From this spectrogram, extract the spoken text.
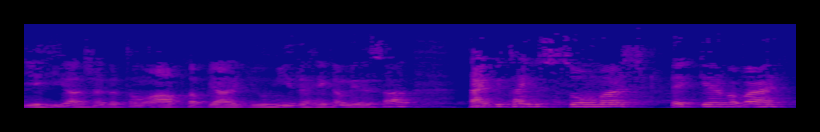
यही आशा करता हूँ, आपका प्यार यूँ ही रहेगा मेरे साथ। Thank you. Thank you so much. Take care. Bye bye.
